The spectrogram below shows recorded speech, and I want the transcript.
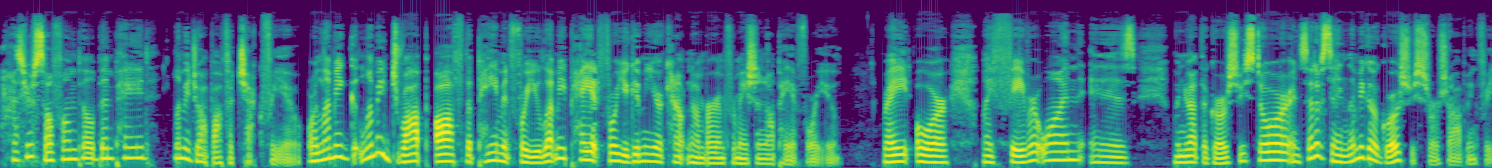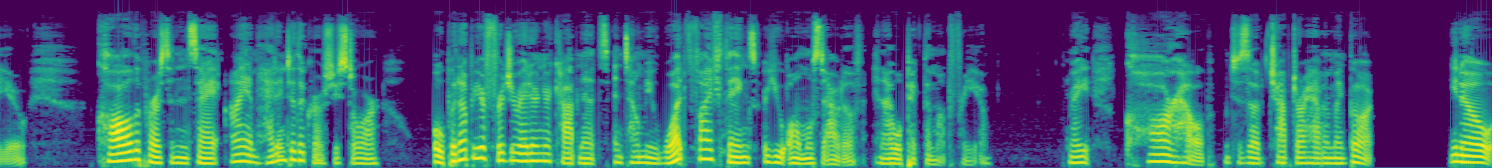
has your cell phone bill been paid? Let me drop off a check for you, or let me let me drop off the payment for you. Let me pay it for you. Give me your account number information, and I'll pay it for you." Right? Or my favorite one is when you're at the grocery store, instead of saying, "Let me go grocery store shopping for you," call the person and say, "I am heading to the grocery store open up your refrigerator and your cabinets and tell me what five things are you almost out of and I will pick them up for you. Right? Car help, which is a chapter I have in my book. You know,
